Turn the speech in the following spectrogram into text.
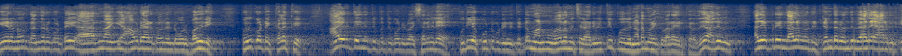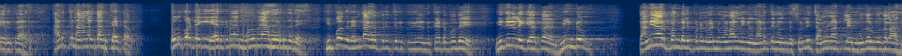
கீரனூர் கந்தர்கோட்டை அறந்தாங்கி ஆவுடையார் கோவில் என்ற ஒரு பகுதி புதுக்கோட்டை கிழக்கு. ஆயிரத்தி ஐநூற்றி பத்து கோடி ரூபாய் செலவிலே புதிய கூட்டுக்குடிநீர் திட்டம் மாண்பு முதலமைச்சர் அறிவித்து இப்போது நடைமுறைக்கு வர இருக்கிறது. அது அது எப்படி இருந்தாலும் ஒரு டெண்டர் வந்து வேலையை ஆரம்பிக்க இருக்கிறார். அடுத்து நாங்கள் தான் கேட்டோம். புதுக்கோட்டைக்கு ஏற்கனவே முழுமையாக இருந்தது. இப்போது ரெண்டாக பிரித்திருக்கிறீர்கள் என்று கேட்டபோது நிதிநிலைக்கு ஏற்ப மீண்டும் தனியார் பங்களிப்புடன் வேண்டுமானால் நீங்கள் நடத்துங்கள் என்று சொல்லி தமிழ்நாட்டிலே முதல் முதலாக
